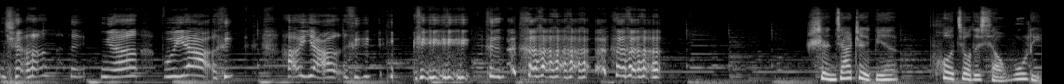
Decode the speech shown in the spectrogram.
娘娘不要，好痒。沈家这边破旧的小屋里，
